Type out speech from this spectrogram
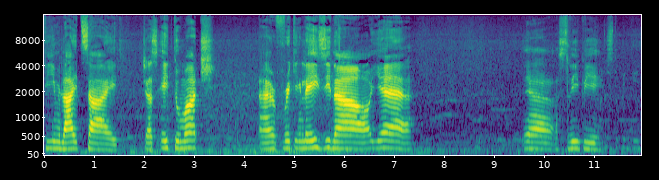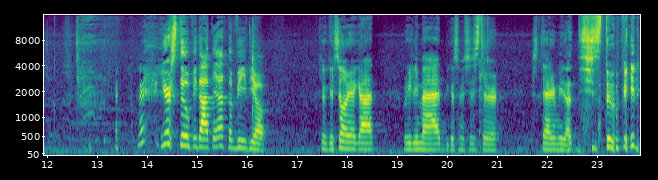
Team Light Sight just ate too much. I'm freaking lazy now. Yeah. Yeah, sleepy. Stupid video. You're stupid, ate, not the video. Okay, sorry, I got really mad because my sister is telling me that this is stupid.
